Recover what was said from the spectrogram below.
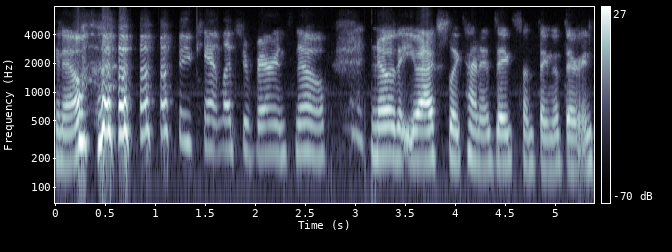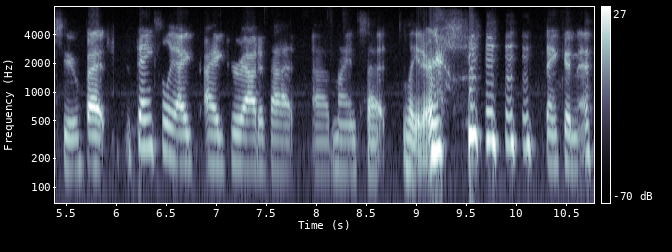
You know, you can't let your parents know know that you actually kind of dig something that they're into. But thankfully, I I grew out of that uh, mindset later. Thank goodness.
